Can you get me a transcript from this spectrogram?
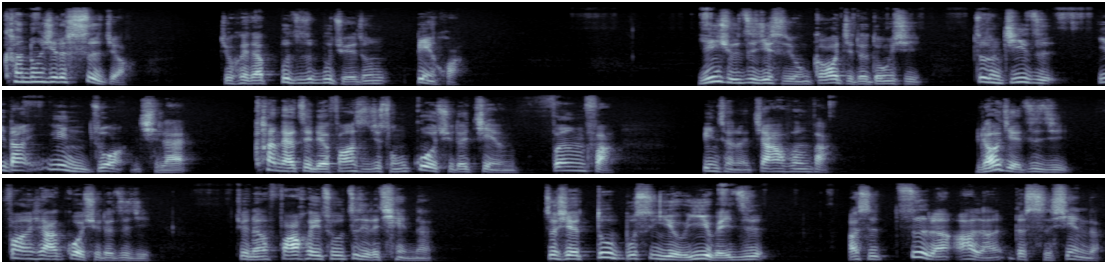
看东西的视角就会在不知不觉中变化。允许自己使用高级的东西，这种机制一旦运作起来，看待自己的方式就从过去的减分法变成了加分法。了解自己，放下过去的自己，就能发挥出自己的潜能。这些都不是有意为之，而是自然而然的实现的。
